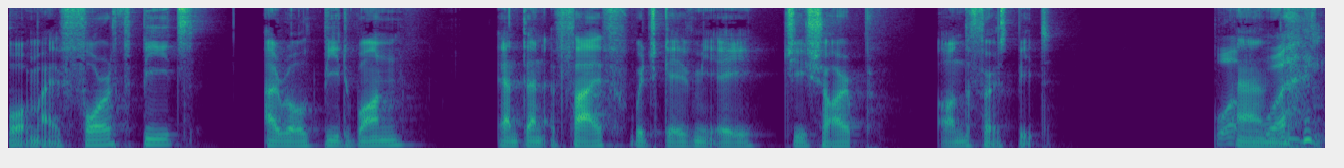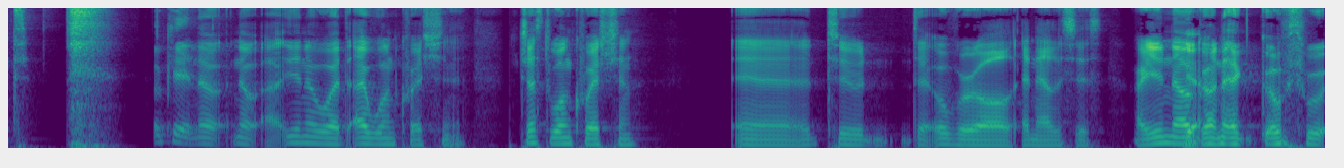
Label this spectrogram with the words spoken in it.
for my fourth beat, I rolled beat 1 and then a 5, which gave me a G sharp on the first beat. Wha- And- what? okay, no, no. Uh, you know what? I won't question it. Just one question uh, to the overall analysis. Are you now Yeah. gonna go through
